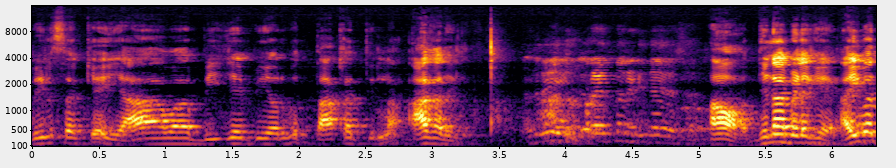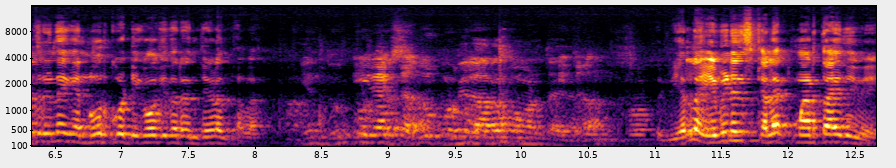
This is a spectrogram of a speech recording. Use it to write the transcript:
ಬೀಳ್ಸೋಕ್ಕೆ ಯಾವ ಬಿ ಜೆ ಪಿಯವ್ರಿಗೂ ತಾಕತ್ತಿಲ್ಲ ಆಗೋದಿಲ್ಲ ಹಾಂ ದಿನ ಬೆಳಿಗ್ಗೆ ಐವತ್ತರಿಂದ ಈಗ ನೂರು ಕೋಟಿಗೆ ಹೋಗಿದ್ದಾರೆ ಅಂತ ಹೇಳುತ್ತಲ್ಲ ಎಲ್ಲ ಎವಿಡೆನ್ಸ್ ಕಲೆಕ್ಟ್ ಮಾಡ್ತಾ ಇದ್ದೀವಿ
